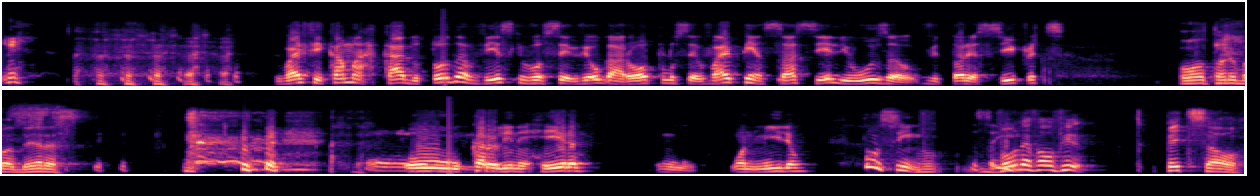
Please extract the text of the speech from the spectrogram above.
vai ficar marcado toda vez que você vê o Garópolo, você vai pensar se ele usa o Victoria's Secrets. Ou Antônio Bandeiras. Ou Carolina Herrera, o One Million. Então, assim. Vamos levar um. Vi... Petição.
